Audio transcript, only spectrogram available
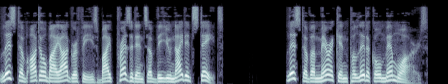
List of autobiographies by Presidents of the United States. List of American political memoirs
